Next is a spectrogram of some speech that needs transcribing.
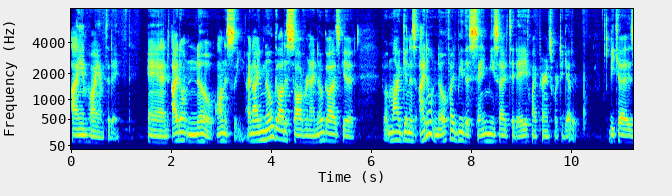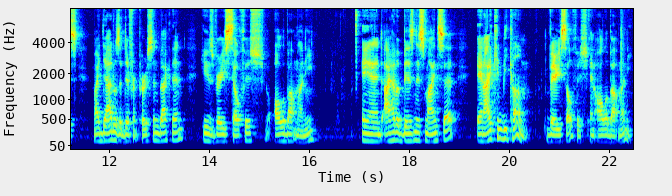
I am who I am today. And I don't know, honestly. And I know God is sovereign, I know God is good. But my goodness, I don't know if I'd be the same Misael today if my parents were together. Because my dad was a different person back then. He was very selfish, all about money. And I have a business mindset, and I can become very selfish and all about money,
